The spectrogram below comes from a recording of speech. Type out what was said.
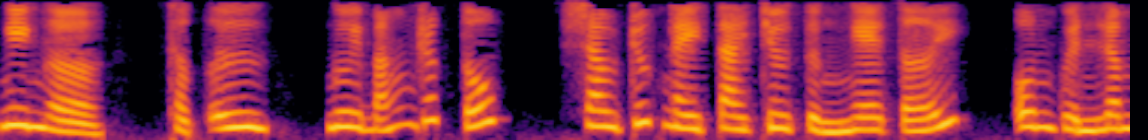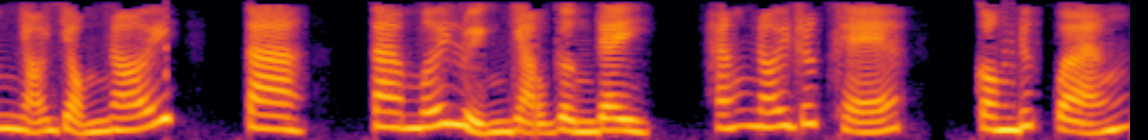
nghi ngờ, thật ư, ngươi bắn rất tốt, sao trước nay ta chưa từng nghe tới, ôn Quỳnh Lâm nhỏ giọng nói, ta, ta mới luyện dạo gần đây, hắn nói rất khẽ, còn Đức Quảng,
